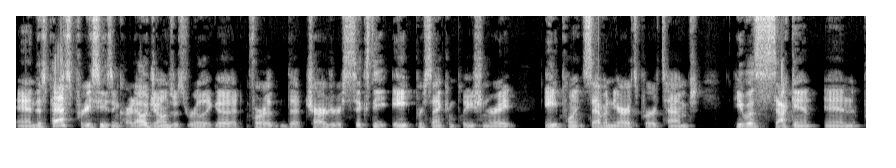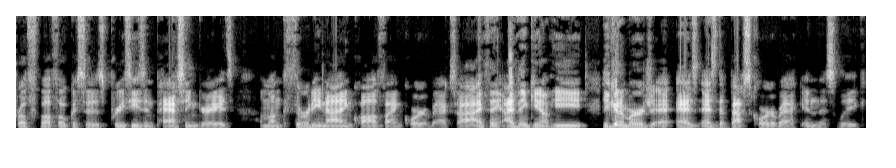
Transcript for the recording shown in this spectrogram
And this past preseason, Cardale Jones was really good for the Chargers. 68% completion rate, 8.7 yards per attempt. He was second in Pro Football Focus's preseason passing grades among 39 qualifying quarterbacks. So I think I think you know he he can emerge as as the best quarterback in this league.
